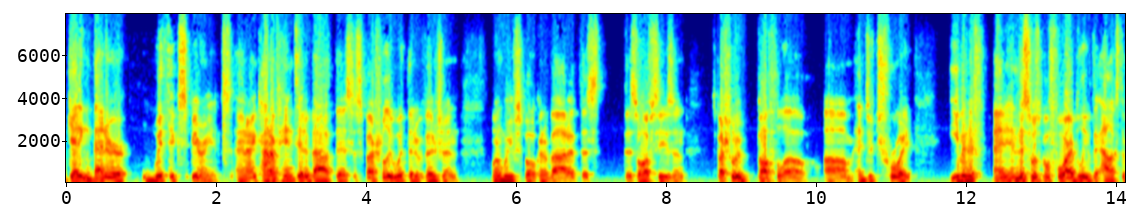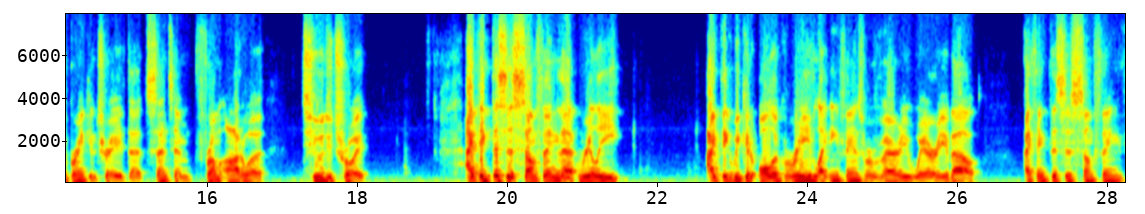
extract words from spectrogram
getting better with experience. And I kind of hinted about this, especially with the division when we've spoken about it this this offseason, especially with Buffalo um, and Detroit. Even if and, and this was before I believe the Alex DeBrincat trade that sent him from Ottawa to Detroit. I think this is something that really I think we could all agree Lightning fans were very wary about. I think this is something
